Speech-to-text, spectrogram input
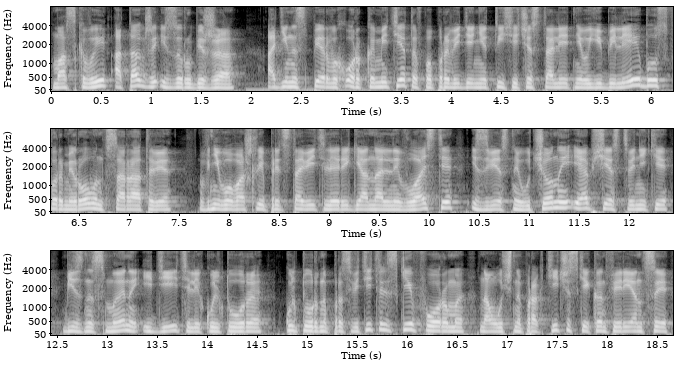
Москвы, а также из-за рубежа. Один из первых оргкомитетов по проведению тысячестолетнего юбилея был сформирован в Саратове. В него вошли представители региональной власти, известные ученые и общественники, бизнесмены и деятели культуры, культурно-просветительские форумы, научно-практические конференции,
